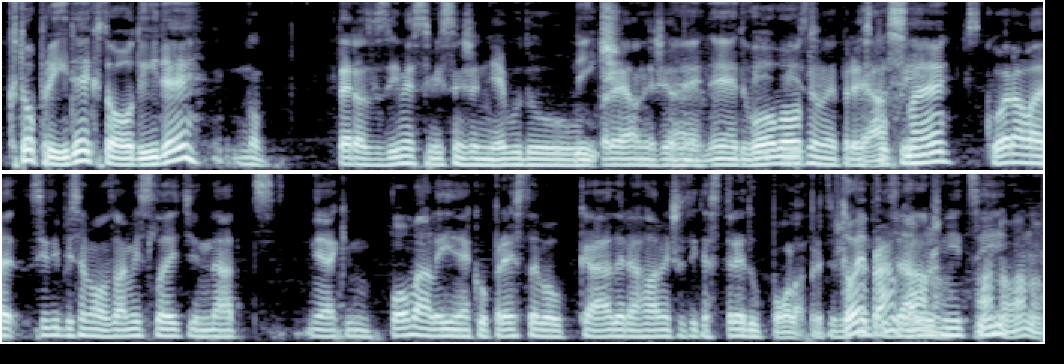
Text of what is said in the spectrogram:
Kto príde, kto odíde? No, teraz v zime si myslím, že nebudú Nič. reálne Nie, žiadne nie je dôvod, prestupy. jasné. Skôr ale City by sa mal zamyslieť nad nejakým pomaly, nejakou prestavou kádra, hlavne čo sa týka stredu pola. Pretože To je pravda, záložníci, áno, áno.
